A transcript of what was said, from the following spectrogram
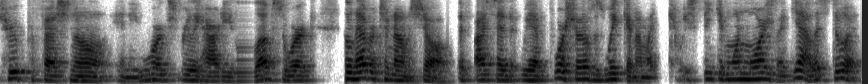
true professional and he works really hard. He loves to work. He'll never turn down a show. If I said we have four shows this weekend, I'm like, can we sneak in one more? He's like, yeah, let's do it.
